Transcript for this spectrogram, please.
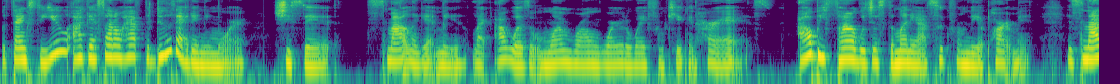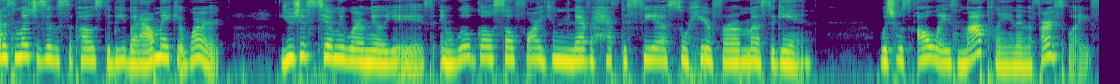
But thanks to you, I guess I don't have to do that anymore, she said, smiling at me like I wasn't one wrong word away from kicking her ass. I'll be fine with just the money I took from the apartment. It's not as much as it was supposed to be, but I'll make it work. You just tell me where Amelia is, and we'll go so far you never have to see us or hear from us again, which was always my plan in the first place.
